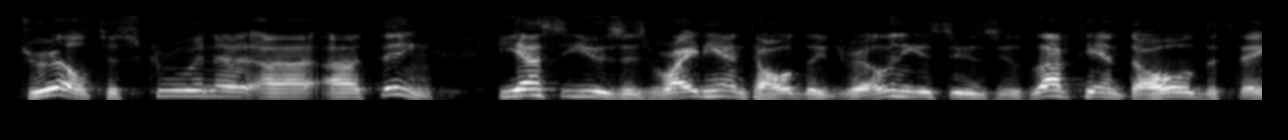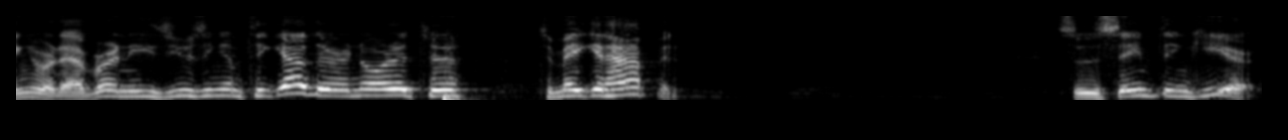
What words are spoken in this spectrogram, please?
drill to screw in a, a, a, thing. He has to use his right hand to hold the drill, and he has to use his left hand to hold the thing or whatever, and he's using them together in order to, to make it happen. So the same thing here.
